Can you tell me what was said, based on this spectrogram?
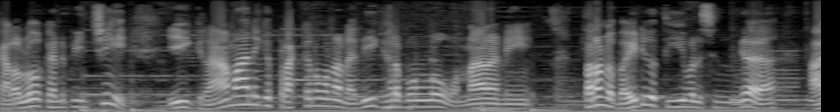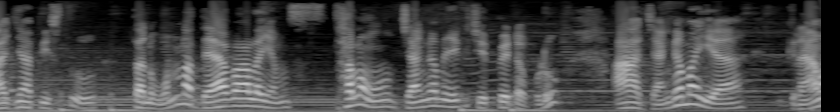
కలలో కనిపించి ఈ గ్రామానికి ప్రక్కన ఉన్న నదీ గర్భంలో ఉన్నానని తనను బయటకు తీయవలసిందిగా ఆజ్ఞాపిస్తూ తను ఉన్న దేవాలయం స్థలం జంగమయ్యకు చెప్పేటప్పుడు ఆ జంగమయ్య గ్రామ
